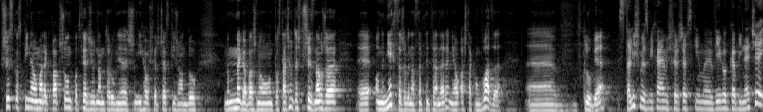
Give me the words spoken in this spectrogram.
wszystko spinał Marek Papszun, potwierdził nam to również Michał Świerczewski, że on był no, mega ważną postacią. Też przyznał, że on nie chce, żeby następny trener miał aż taką władzę w klubie. Staliśmy z Michałem Świerczewskim w jego gabinecie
